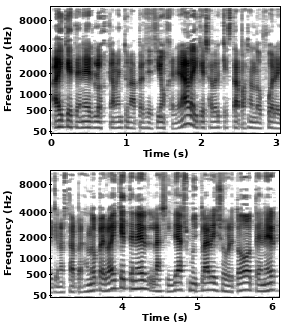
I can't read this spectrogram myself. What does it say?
hay que tener lógicamente una percepción general, hay que saber qué está pasando fuera y qué no está pasando, pero hay que tener las ideas muy claras y sobre todo tener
